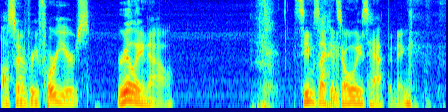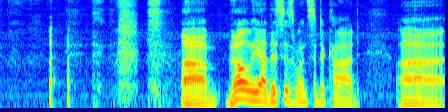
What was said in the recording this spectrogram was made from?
also every four years. Really now. Seems like it's always happening. um, no, yeah, this is once a decade. Uh,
